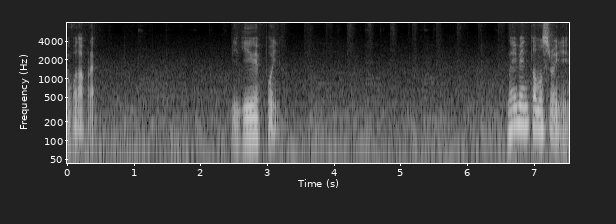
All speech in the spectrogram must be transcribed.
どこだこれ？右上っぽいな。このイベント面白いね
